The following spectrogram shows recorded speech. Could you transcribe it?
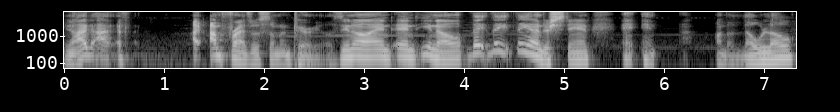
You know, I, I, am friends with some Imperials, you know, and and you know they they they understand. And, and on the low low,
